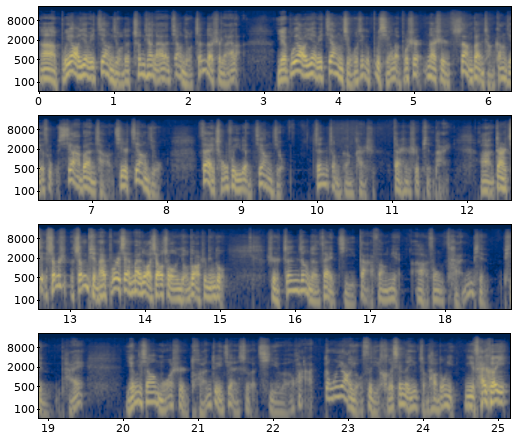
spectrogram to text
啊！不要因为酱酒的春天来了，酱酒真的是来了，也不要因为酱酒这个不行了，不是，那是上半场刚结束，下半场其实酱酒再重复一遍，酱酒真正刚开始。但是是品牌啊。但是这什么什么品牌？不是现在卖多少销售，有多少知名度，是真正的在几大方面啊，从产品、品牌、营销模式、团队建设、企业文化都要有自己核心的一整套东西，你才可以，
